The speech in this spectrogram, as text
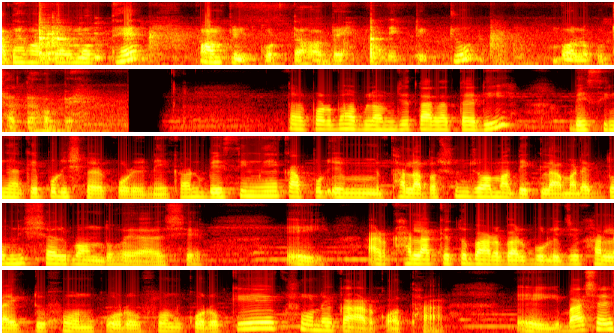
আধা ঘণ্টার মধ্যে কমপ্লিট করতে হবে। আর একটু একটু বলক উঠাতে হবে। তারপর ভাবলাম যে তাড়াতাড়ি বেসিং আগে পরিষ্কার করে নিই, কারণ বেসিংয়ে কাপড় থালা বাসন জমা দেখলে আমার একদম নিঃশ্বাস বন্ধ হয়ে আসে। এই, আর খালাকে তো বারবার বলে যে, খালা, একটু ফোন করো ফোন করো, কে শোনে কার কথা? এই, বাসার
